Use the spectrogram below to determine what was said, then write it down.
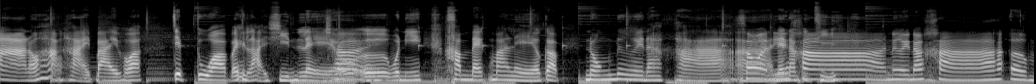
มาเนาะห่างหายไปเพราะว่าเจ็บตัวไปหลายชิ้นแล้วใช่เออ วันนี้ comeback มาแล้วกับน้องเนยนะคะอ่าสวัสดีแนะนำอีกค่ะทีเนยนะคะ เอ่ม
